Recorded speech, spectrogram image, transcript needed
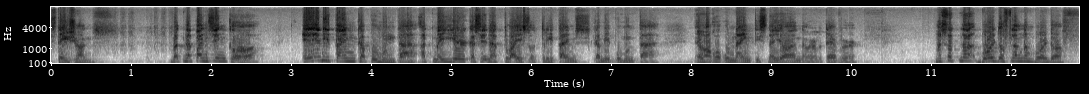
stations. But napansin ko, anytime ka pumunta, at may year kasi na twice or three times kami pumunta, ewan ko kung 90s na yon or whatever, basta na board off lang ng board off.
